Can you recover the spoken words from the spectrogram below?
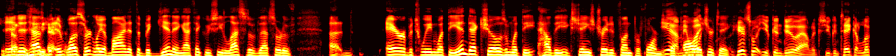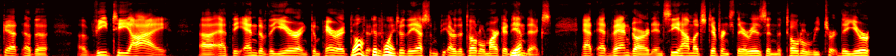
It, it has. really Been, it was certainly of mine at the beginning. I think we see less of that sort of uh, error between what the index shows and what the how the exchange traded fund performs. Yeah, But I mean, Paul, what, what's your take? Here's what you can do, Alex. You can take a look at uh, the uh, VTI uh, at the end of the year and compare it Oh, to, good point. to the S and P or the total market Yep. index at, at Vanguard and see how much difference there is in the total return, the year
